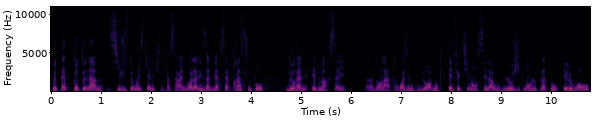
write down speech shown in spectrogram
peut-être Tottenham si justement il se qualifie face à Rennes. Voilà les adversaires principaux de Rennes et de Marseille dans la troisième Coupe d'Europe. Donc effectivement, c'est là où logiquement le plateau est le moins haut.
